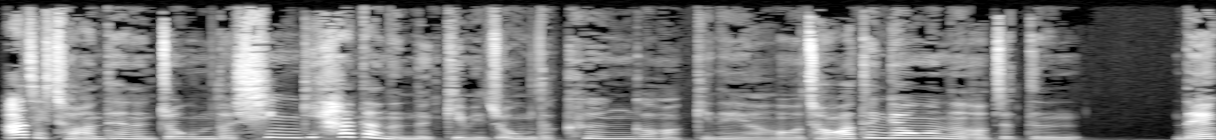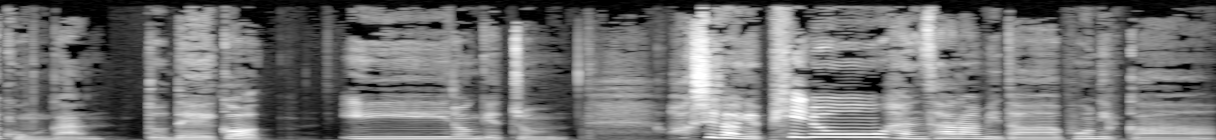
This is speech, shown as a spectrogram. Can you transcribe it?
아직 저한테는 조금 더 신기하다는 느낌이 조금 더 큰 것 같긴 해요. 어, 저 같은 경우는 어쨌든 내 공간, 또 내 것, 이런 게 좀 확실하게 필요한 사람이다 보니까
